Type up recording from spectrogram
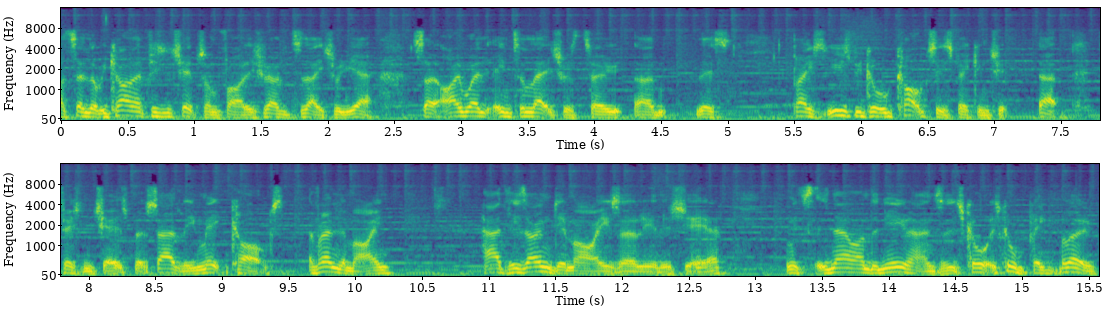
I said, look, we can't have fish and chips on Friday. Should we have it today? She went, yeah. So I went into Letchworth to um, this place. It used to be called Cox's Fish and, uh, fish and Chips, but sadly, Mick Cox, a friend of mine, had his own demise earlier this year. It's, it's now under new hands, and it's called it's called Big Blue.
